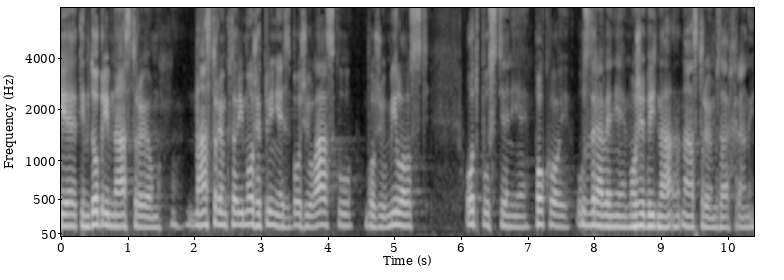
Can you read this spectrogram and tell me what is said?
je tým dobrým nástrojom. Nástrojom, ktorý môže priniesť Božiu lásku, Božiu milosť, odpustenie, pokoj, uzdravenie, môže byť nástrojom záchrany.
